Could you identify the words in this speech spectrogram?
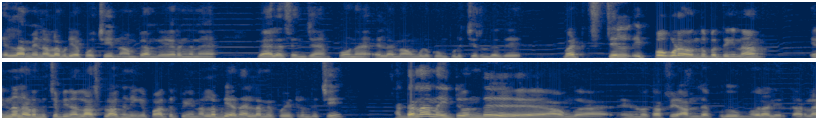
எல்லாமே நல்லபடியாக போச்சு. நான் போய் அங்கே இறங்கினேன் வேலை செஞ்சேன் போனேன். எல்லாமே அவங்களுக்கும் பிடிச்சிருந்தது. பட் ஸ்டில் இப்போ கூட வந்து பார்த்தீங்கன்னா என்ன நடந்துச்சு அப்படின்னா லாஸ்ட் பிளாக் நீங்கள் பார்த்துருப்பீங்க. நல்லபடியாக தான் எல்லாமே போயிட்டு இருந்துச்சு. சடனாக நைட்டு வந்து அவங்க என்னோட கஃபே அந்த புது முதலாளி இருக்கார்ல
